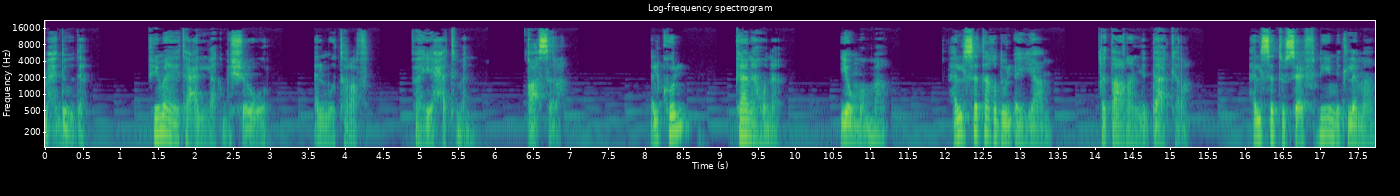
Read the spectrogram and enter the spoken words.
محدودة. فيما يتعلق بالشعور المترف فهي حتما قاصرة. الكل كان هنا يوما ما. هل ستغدو الأيام قطارا للذاكرة. هل ستسعفني مثلما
